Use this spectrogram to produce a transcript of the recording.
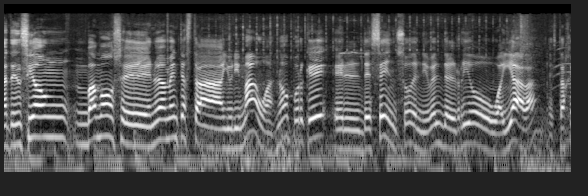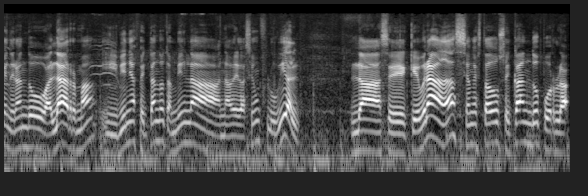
atención, vamos eh, nuevamente hasta Yurimaguas, ¿no? Porque el descenso del nivel del río Guayaga está generando alarma y viene afectando también la navegación fluvial. Las eh, quebradas se han estado secando por las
